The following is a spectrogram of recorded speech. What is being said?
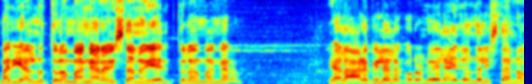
మరి ఇవాళ నువ్వు తులం బంగారం ఇస్తాను ఏది తులం బంగారం? ఇవాళ ఆడపిల్లలకు రెండు వేల ఐదు వందలు ఇస్తాను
